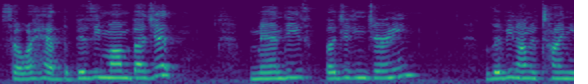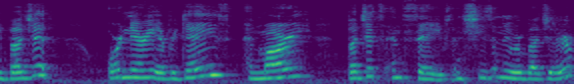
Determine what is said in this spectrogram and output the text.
so I have the Busy Mom Budget, Mandy's Budgeting Journey, Living on a Tiny Budget, Ordinary Everydays, and Mari, Budgets and Saves. And she's a newer budgeter.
